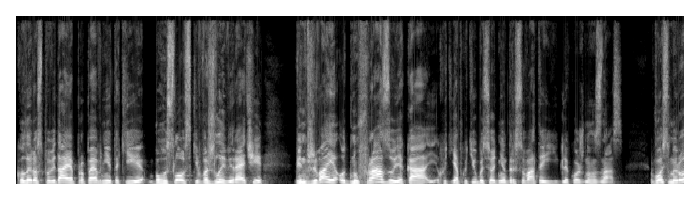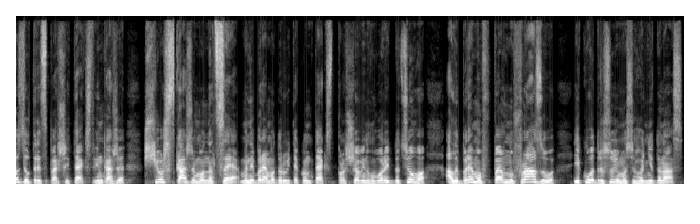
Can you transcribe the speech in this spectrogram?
коли розповідає про певні такі богословські важливі речі, він вживає одну фразу, яка я б хотів би сьогодні адресувати її для кожного з нас. Восьмий розділ, 31 текст. Він каже, що ж скажемо на це? Ми не беремо, даруйте контекст, про що він говорить до цього, але беремо в певну фразу, яку адресуємо сьогодні до нас.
